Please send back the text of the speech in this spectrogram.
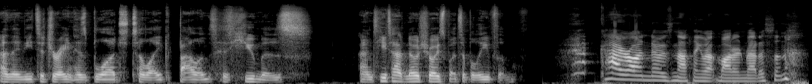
and they need to drain his blood to like balance his humors, and he'd have no choice but to believe them. Chiron knows nothing about modern medicine.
